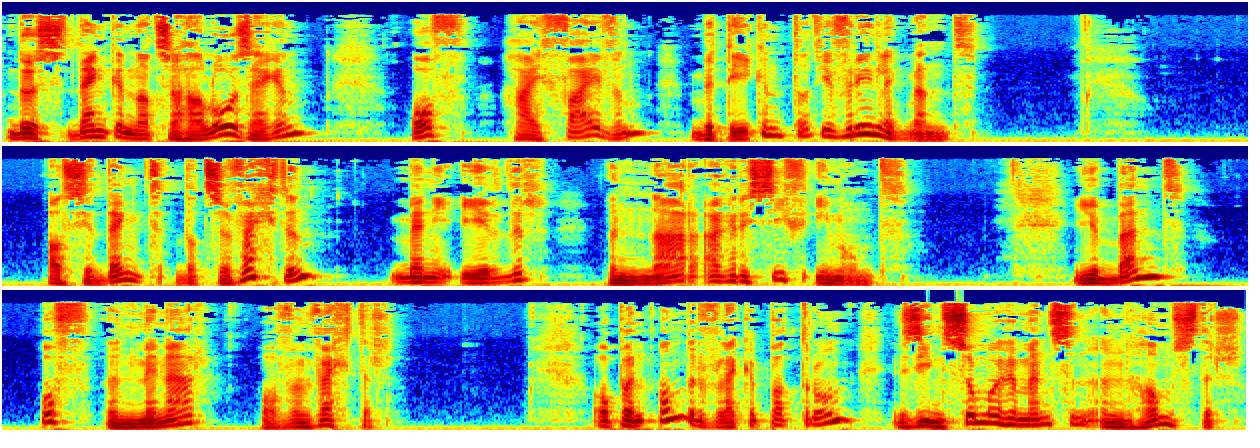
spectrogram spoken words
Dus denken dat ze hallo zeggen of high-fiven betekent dat je vriendelijk bent. Als je denkt dat ze vechten, ben je eerder een naar agressief iemand. Je bent of een minnaar of een vechter. Op een ander vlekkenpatroon zien sommige mensen een hamster.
